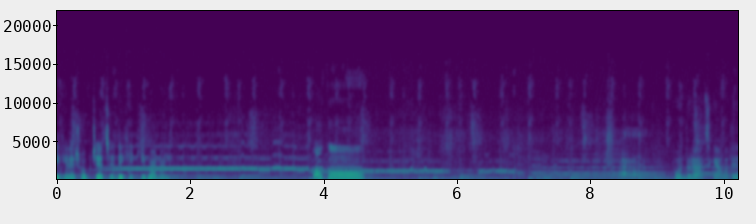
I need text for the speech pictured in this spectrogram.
এইখানে সবজি আছে দেখি কি বানাই। বন্ধুরা আজকে আমাদের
